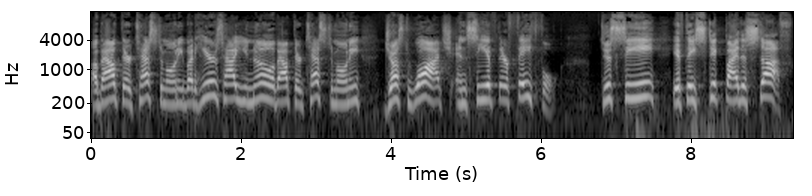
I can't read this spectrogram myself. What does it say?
about their testimony, but here's how you know about their testimony just watch and see if they're faithful. Just see if they stick by the stuff.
